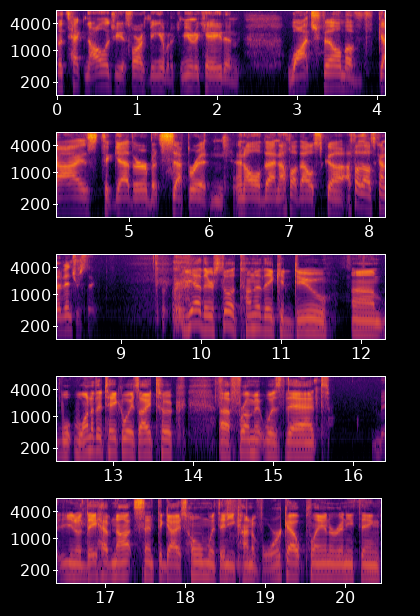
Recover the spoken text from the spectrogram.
the technology as far as being able to communicate and watch film of guys together but separate and, and all of that. And I thought that was uh, I thought that was kind of interesting. yeah, there's still a ton that they could do. Um, w- one of the takeaways I took uh, from it was that you know they have not sent the guys home with any kind of workout plan or anything.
